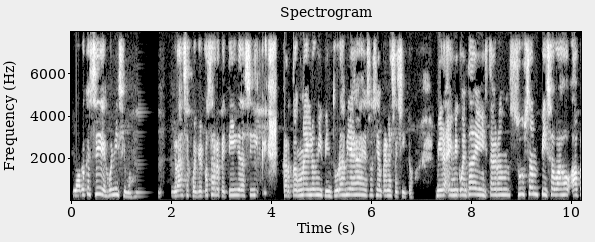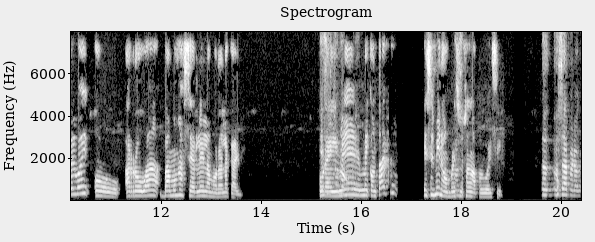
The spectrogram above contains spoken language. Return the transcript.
Claro que sí, es buenísimo. Gracias, cualquier cosa repetida, así, cartón nylon y pinturas viejas, eso siempre necesito. Mira, en mi cuenta de Instagram, Susan Piso Bajo Appleboy o arroba vamos a hacerle el amor a la calle. Por ahí me, me contacto. Ese es mi nombre, Susan Applewhite, sí. O, sea, pero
